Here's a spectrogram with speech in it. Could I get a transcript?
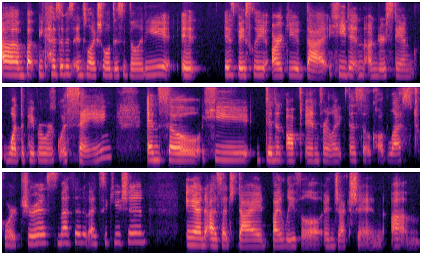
Um, but because of his intellectual disability, it is basically argued that he didn't understand what the paperwork was saying. And so he didn't opt in for like the so-called less torturous method of execution. And as such died by lethal injection. Um,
